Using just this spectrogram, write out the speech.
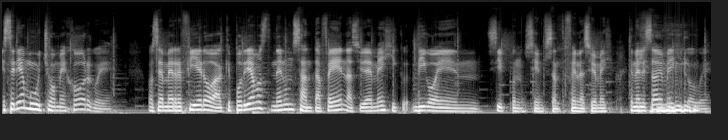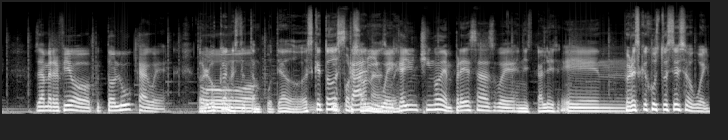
Sería mucho mejor, güey. O sea, me refiero a que podríamos tener un Santa Fe en la Ciudad de México. Digo, en. Sí, bueno, sí, Santa Fe en la Ciudad de México. En el Estado de México, güey. O sea, me refiero a Toluca, güey. Toluca no está tan puteado. Es que todo es por zonas, güey. güey. Que hay un chingo de empresas, güey. En Izcali. En... Pero es que justo es eso, güey.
